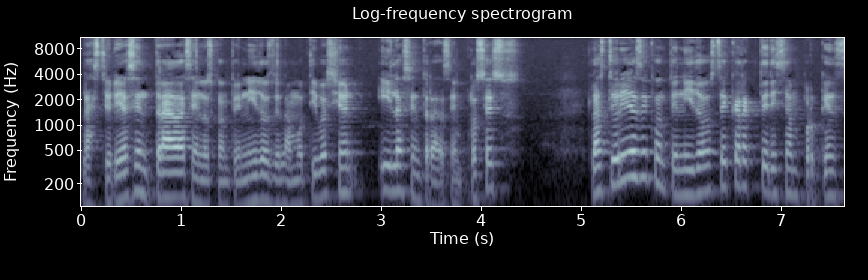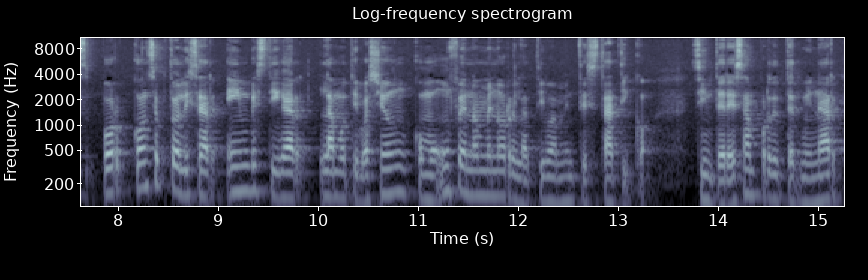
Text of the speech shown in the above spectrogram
las teorías centradas en los contenidos de la motivación y las centradas en procesos. Las teorías de contenido se caracterizan por, por, conceptualizar e investigar la motivación como un fenómeno relativamente estático. Se interesan por determinar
